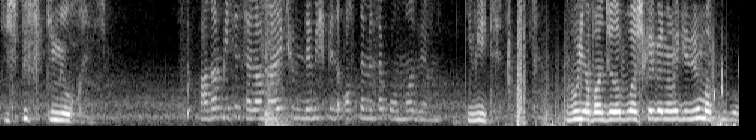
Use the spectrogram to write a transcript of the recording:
Hiçbir fikrim yok. Adam birisi selamünaleyküm demiş biz as demesek olmaz yani. Evet. Bu yabancılar bu başka bir anlama geliyor mu? Bak bu.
